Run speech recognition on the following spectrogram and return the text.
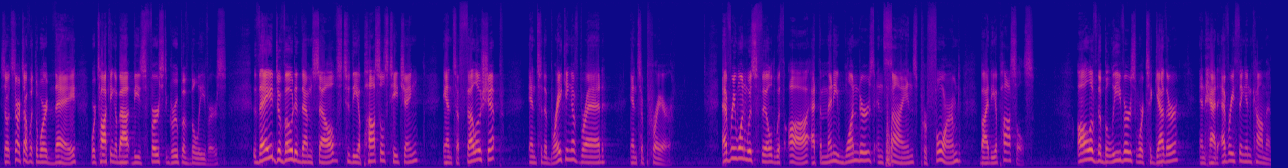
So it starts off with the word they. We're talking about these first group of believers. They devoted themselves to the apostles' teaching and to fellowship and to the breaking of bread and to prayer. Everyone was filled with awe at the many wonders and signs performed by the apostles. All of the believers were together and had everything in common.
